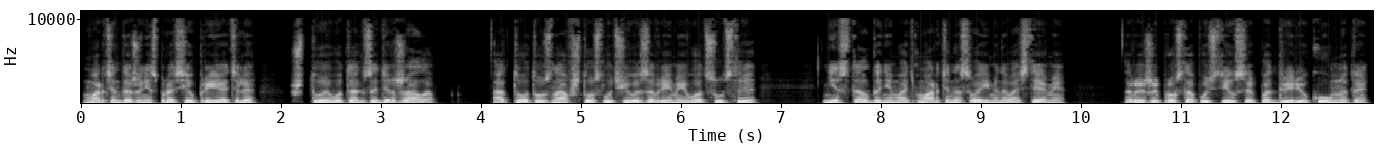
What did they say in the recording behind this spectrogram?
Мартин даже не спросил приятеля, что его так задержало, а тот, узнав, что случилось за время его отсутствия, не стал донимать Мартина своими новостями. Рыжий просто опустился под дверью комнаты,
